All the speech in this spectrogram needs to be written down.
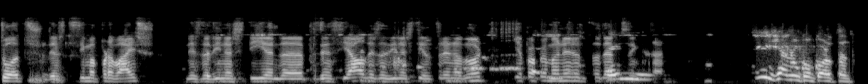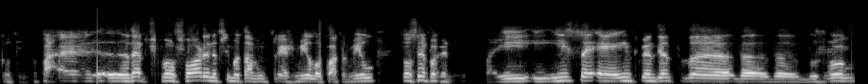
todos, desde cima para baixo desde a dinastia da presencial, desde a dinastia do treinador e a própria maneira de adeptos encarar. E já não concordo tanto contigo. Pá, eh, adeptos que vão fora, ainda por cima estavam 3 mil ou 4 mil, estão sempre a ganhar. E, e isso é, é independente da, da- da- do jogo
